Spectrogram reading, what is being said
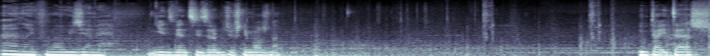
E, no i pomału idziemy. Nic więcej zrobić już nie można. Tutaj też.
